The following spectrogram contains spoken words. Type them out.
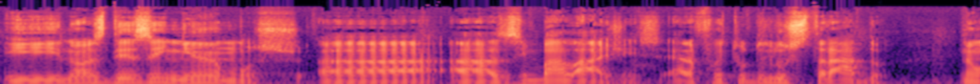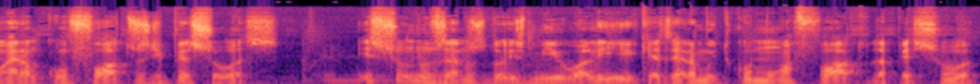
E nós desenhamos ah, as embalagens. Era, foi tudo ilustrado. Não eram com fotos de pessoas. Isso nos anos 2000 ali, quer dizer, era muito comum a foto da pessoa.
